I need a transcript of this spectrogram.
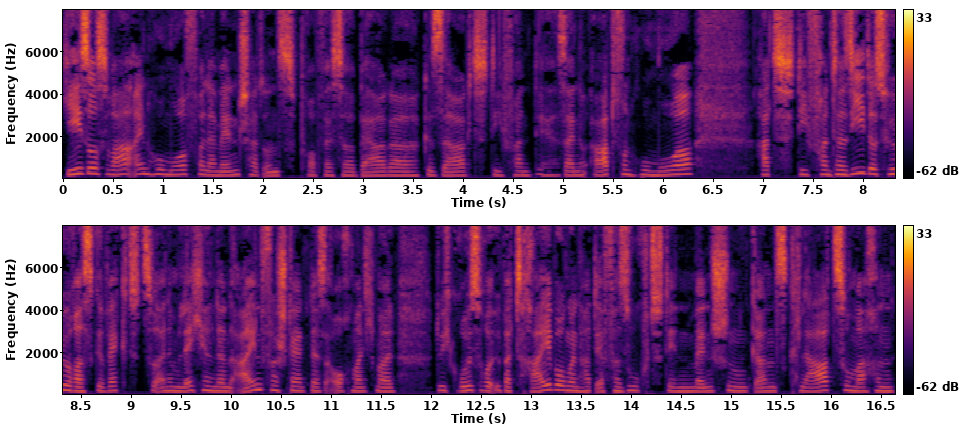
Jesus war ein humorvoller Mensch, hat uns Professor Berger gesagt. Die, seine Art von Humor hat die Fantasie des Hörers geweckt zu einem lächelnden Einverständnis. Auch manchmal durch größere Übertreibungen hat er versucht, den Menschen ganz klar zu machen,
